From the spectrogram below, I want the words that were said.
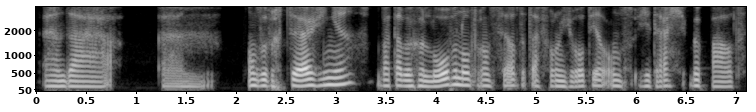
eh, dat ehm, onze overtuigingen, wat dat we geloven over onszelf, dat dat voor een groot deel ons gedrag bepaalt.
